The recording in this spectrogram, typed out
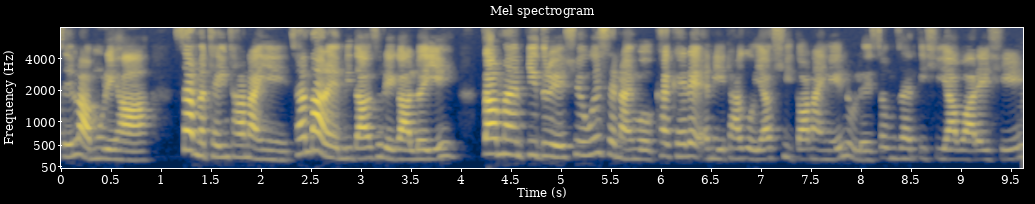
ဆင်းလာမှုတွေဟာဆက်မထိန်ထားနိုင်ရင်ချမ်းသာတဲ့မိသားစုတွေကလွှဲရင် တာမန်ပြည်သူတွေရွှေဝစ်စင်နိုင်ဖို့ခက်ခဲတဲ့အနေအထားကိုရောက်ရှိသွားနိုင်တယ်လို့လည်းစုံစမ်းသိရှိရပါတယ်ရှင်။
